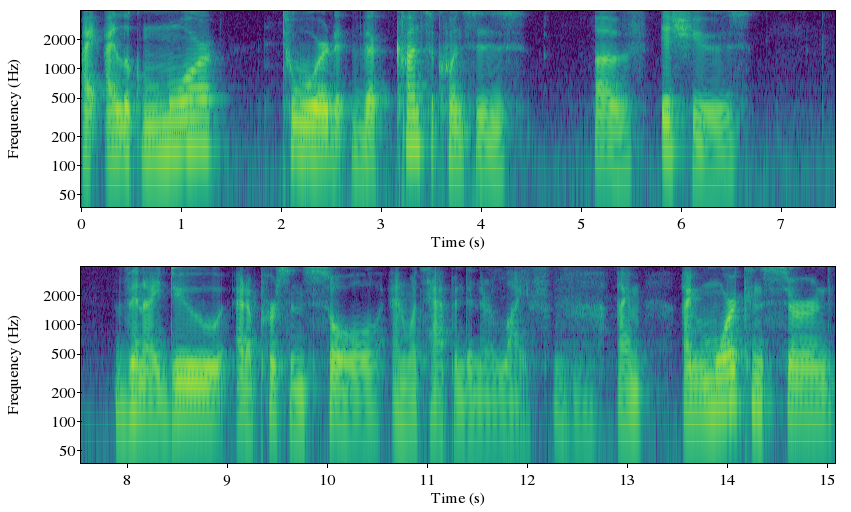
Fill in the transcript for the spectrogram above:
I, I look more toward the consequences of issues than I do at a person's soul and what's happened in their life. Mm-hmm. I'm I'm more concerned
